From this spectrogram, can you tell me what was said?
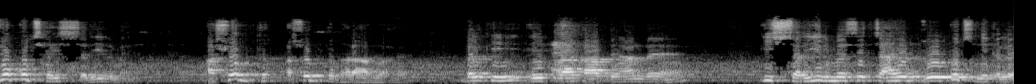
जो कुछ है इस शरीर में, अशुद्ध अशुद्ध भरा हुआ है। बल्कि एक बात आप ध्यान दें कि शरीर में से चाहे जो कुछ निकले,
